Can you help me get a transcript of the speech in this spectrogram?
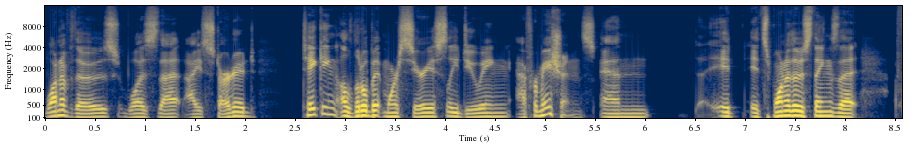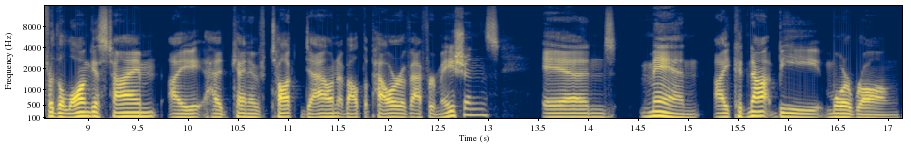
one of those was that I started – taking a little bit more seriously doing affirmations and it it's one of those things that for the longest time I had kind of talked down about the power of affirmations and man I could not be more wrong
